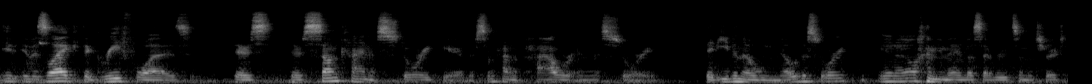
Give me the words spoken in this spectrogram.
it, it was like the grief was there's there's some kind of story here. There's some kind of power in this story that even though we know the story, you know, I mean, many of us have roots in the church.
